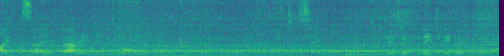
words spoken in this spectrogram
Like I say, very difficult to. Do you think we need to be bigger?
